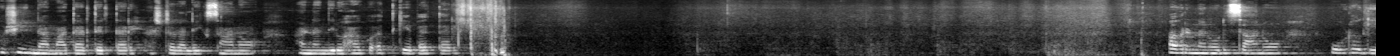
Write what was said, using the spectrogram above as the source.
ಖುಷಿಯಿಂದ ಮಾತಾಡ್ತಿರ್ತಾರೆ ಅಷ್ಟರಲ್ಲಿ ಸಾನು ಅಣ್ಣಂದಿರು ಹಾಗೂ ಅತ್ತಿಗೆ ಬರ್ತಾರೆ. ಅವರನ್ನು ನೋಡಿ ಸಾನು ಓಡೋಗಿ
